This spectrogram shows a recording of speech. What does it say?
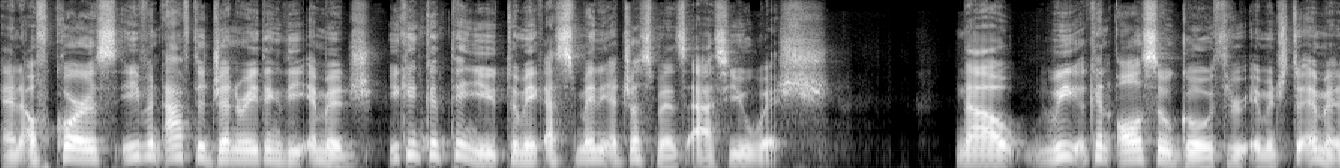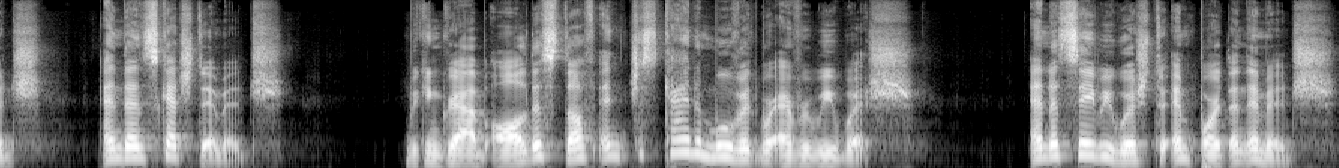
And of course, even after generating the image, you can continue to make as many adjustments as you wish. Now, we can also go through image to image, and then sketch to image. We can grab all this stuff and just kind of move it wherever we wish. And let's say we wish to import an image.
